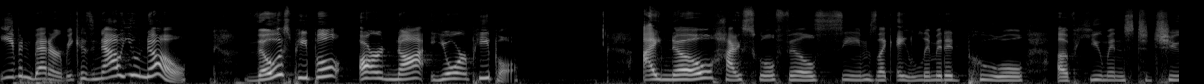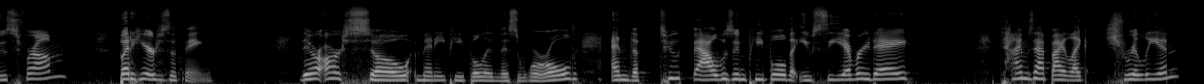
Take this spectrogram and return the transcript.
even better, because now you know those people are not your people. I know high school feels seems like a limited pool of humans to choose from, but here's the thing. There are so many people in this world, and the 2,000 people that you see every day, times that by like trillion,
